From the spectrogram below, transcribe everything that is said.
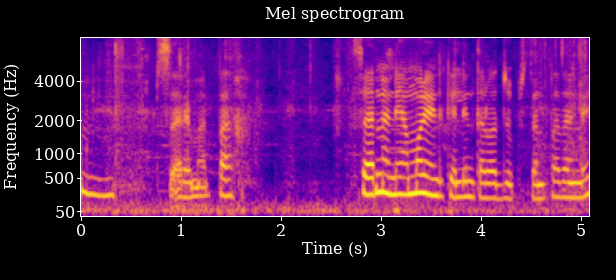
ఉమ్, సరే మరి పద. సరేనండి అమ్మ వాళ్ళ ఇంటికి వెళ్ళిన తర్వాత చూపిస్తాను. పదండి.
